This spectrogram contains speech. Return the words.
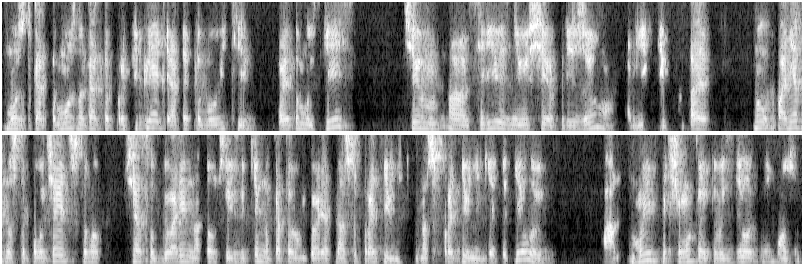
может как-то, можно как-то пропетлять и от этого уйти. Поэтому здесь, чем э, серьезнее ущерб режиму, ну, понятно, что получается, что мы сейчас вот говорим на том же языке, на котором говорят наши противники. Наши противники это делают, а мы почему-то этого сделать не можем.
